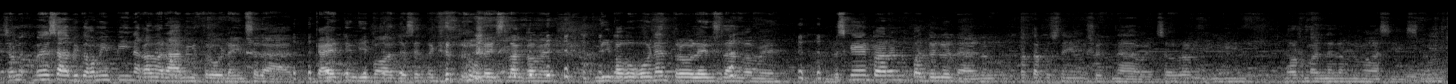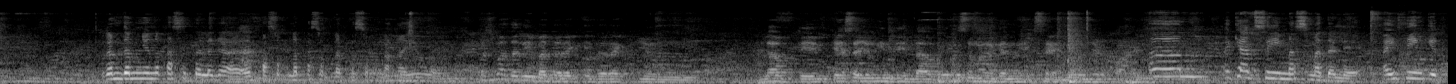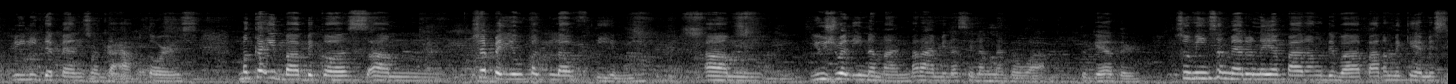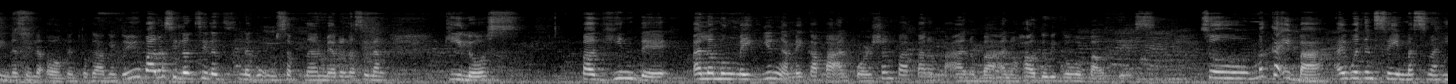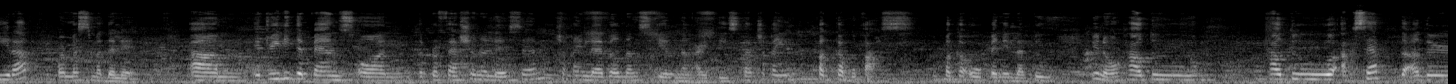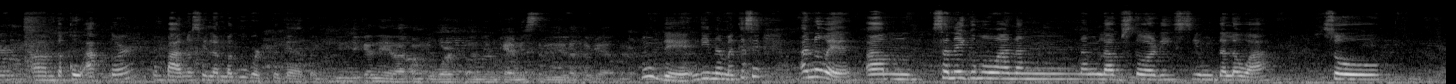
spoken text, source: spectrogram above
so, masasabi ko kami yung pinakamaraming throw lines sa lahat. Kahit hindi pa on the set, nag-throw lines lang kami. hindi pa kukunan, throw lines lang kami. Tapos ngayon parang nung padulo na, nung patapos na yung shoot namin, sobrang mm, normal na lang yung mga scenes. No? Ramdam nyo na kasi talaga, eh, pasok na pasok na pasok na kayo eh. Mas madali ba direct i-direct yung love team kesa yung hindi love team sa mga ganong eksena on your part? Um, I can't say mas madali. I think it really depends on the actors. Magkaiba because, um, syempre yung pag-love team, um, usually naman, marami na silang nagawa together. So minsan meron na yan parang, di ba, parang may chemistry na sila, oh, ganito gagawin ko. Yung parang sila, sila nag-uusap na, meron na silang kilos. Pag hindi, alam mong may, yun nga, may kapaan portion pa, parang paano ba, ano, how do we go about this? So, magkaiba. I wouldn't say mas mahirap or mas madali. Um, it really depends on the professionalism, tsaka yung level ng skill ng artista, tsaka yung pagkabukas, yung pagka-open nila to, you know, how to how to accept the other, um, the co-actor, kung paano sila mag-work together. Hindi ka nahirapang i-work on yung chemistry nila together? Hindi, hindi naman. Kasi ano eh, um, sanay gumawa ng, ng love stories yung dalawa. So,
